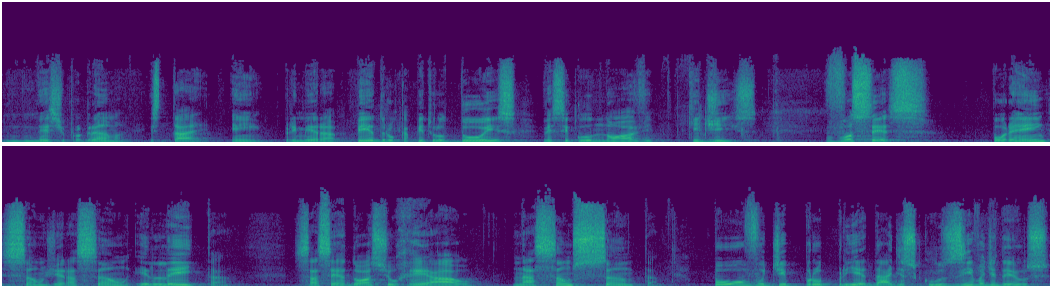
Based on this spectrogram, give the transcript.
neste programa está em 1 Pedro, capítulo 2, versículo 9, que diz: Vocês, porém, são geração eleita, sacerdócio real, nação santa, povo de propriedade exclusiva de Deus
